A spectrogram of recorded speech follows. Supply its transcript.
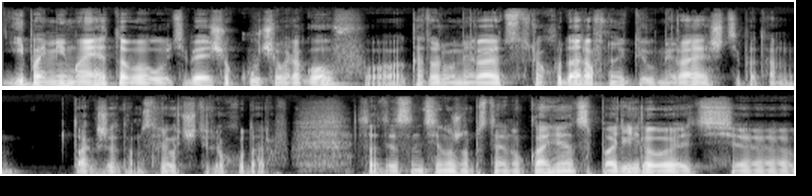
И помимо этого у тебя еще куча врагов, э, которые умирают с трех ударов, ну и ты умираешь, типа там также там с трех-четырех ударов. Соответственно, тебе нужно постоянно уклоняться, парировать. Э,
